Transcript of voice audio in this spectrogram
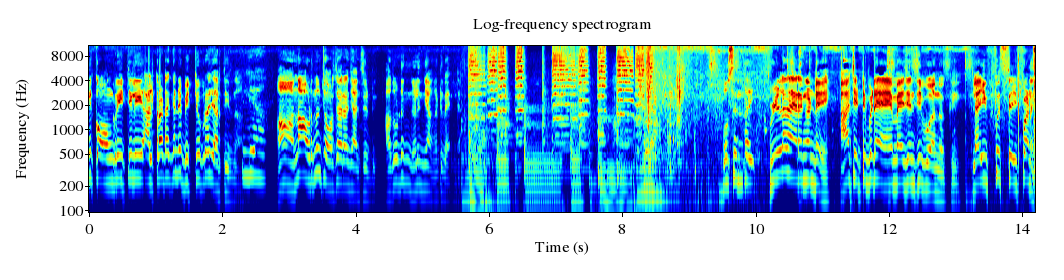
ഈ കോൺക്രീറ്റിൽ അൾട്രാടെക്കിന്റെ ബിറ്റുപ്ര ചേർത്തിരുന്ന ഇല്ല. ആ എന്നാ അവിടുന്ന് ചോർച്ച വരാൻ ചാൻസ് ഉണ്ട്. അതുകൊണ്ട് നിങ്ങൾ ഇനി അങ്ങോട്ട് വരണ്ട. ബോസ് എന്തായി? ഉള്ള നേരം കണ്ടേ ആ ചെട്ടിപ്പിടെ എമർജൻസി പോവാൻ നോക്ക്. ലൈഫ് സേഫ് ആണ്.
